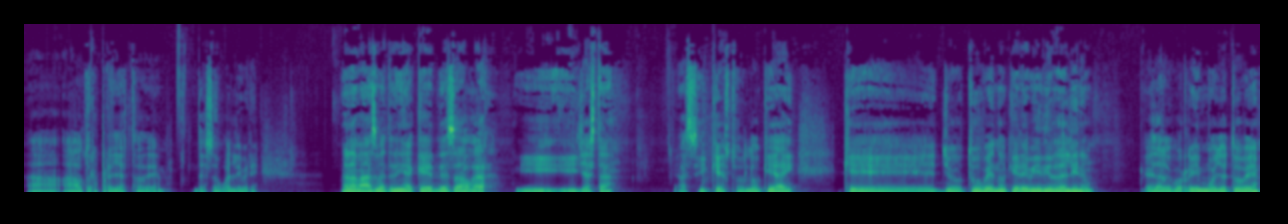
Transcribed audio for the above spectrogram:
a, a otros proyectos de, de software libre. Nada más, me tenía que desahogar y, ya está. Así que esto es lo que hay. Que YouTube no quiere vídeo de Linux. El algoritmo YouTube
